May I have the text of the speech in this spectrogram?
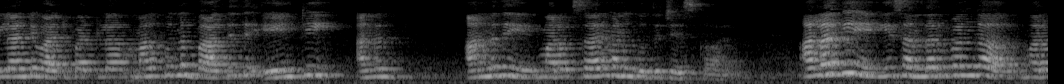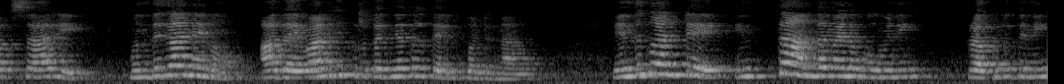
ఇలాంటి వాటి పట్ల మనకున్న బాధ్యత ఏంటి అన్న అన్నది మరొకసారి మనం గుర్తు చేసుకోవాలి. అలాగే ఈ సందర్భంగా మరొకసారి ముందుగా నేను ఆ దైవానికి కృతజ్ఞతలు తెలుపుకుంటున్నాను. ఎందుకంటే ఇంత అందమైన భూమిని ప్రకృతిని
